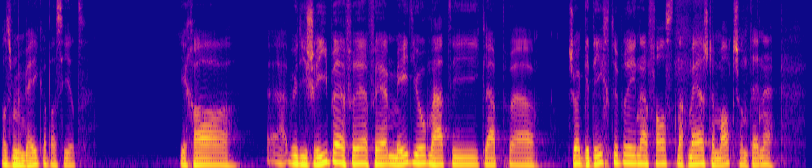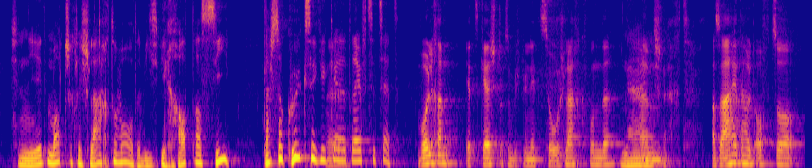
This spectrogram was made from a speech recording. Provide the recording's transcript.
was ist mit dem Vega passiert? Ich habe, äh, würde ich schreiben, für, für ein Medium hätte ich, glaube äh, schon ein Gedicht über ihn erfasst nach dem ersten Match und dann ist er in jedem Match ein bisschen schlechter geworden. Wie, wie kann das sein? Das war so gut gegen ja. den FCZ. Obwohl ich ihn jetzt gestern zum Beispiel nicht so schlecht gefunden. Nein, ähm, nicht schlecht. Also er hat halt oft so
